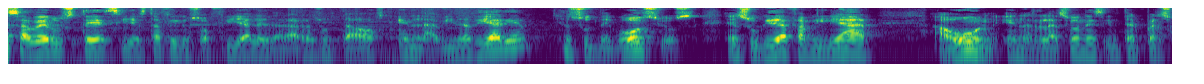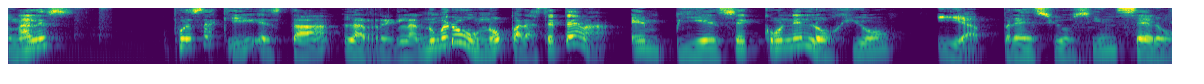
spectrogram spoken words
saber usted si esta filosofía le dará resultados en la vida diaria, en sus negocios, en su vida familiar, aún en las relaciones interpersonales. Pues aquí está la regla número uno para este tema. Empiece con elogio y aprecio sincero,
